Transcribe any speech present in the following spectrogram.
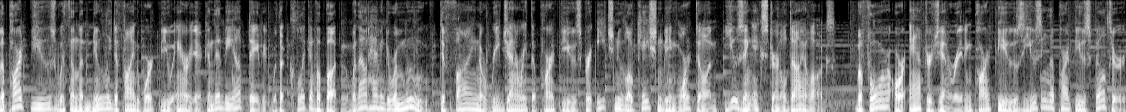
The part views within the newly defined work view area can then be updated with a click of a button without having to remove, define, or regenerate the part views for each new location being worked on using external dialogues. Before or after generating part views using the part views filter,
